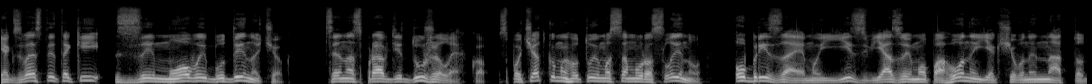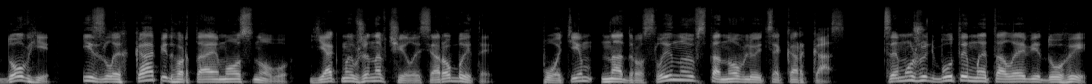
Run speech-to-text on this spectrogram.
Як звести такий зимовий будиночок? Це насправді дуже легко. Спочатку ми готуємо саму рослину, обрізаємо її, зв'язуємо пагони, якщо вони надто довгі, і злегка підгортаємо основу, як ми вже навчилися робити. Потім над рослиною встановлюється каркас. Це можуть бути металеві дуги,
